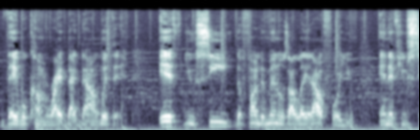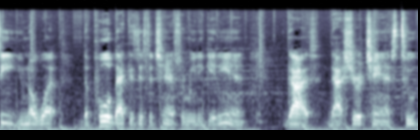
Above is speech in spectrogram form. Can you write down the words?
they will come right back down with it. If you see the fundamentals I laid out for you, and if you see, you know what, the pullback is just a chance for me to get in guys, that's your chance to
